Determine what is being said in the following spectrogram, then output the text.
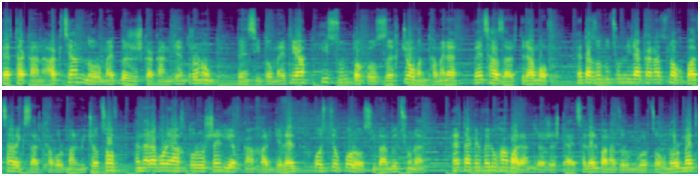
Հերթական ակցիան Նորմետ բժշկական կենտրոնում։ Դենսիտոմետրիա 50% զեղչով ընդամենը 6000 դրամով։ Հետազոտությունն իրականացնող բացառիկ սարքավորման միջոցով հնարավոր է ախտորոշել եւ կանխարգելել օստեոպորոզ հիվանդությունը։ Հերթագրվելու համար անհրաժեշտ է այցելել Վանաձորում գործող Նորմետ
